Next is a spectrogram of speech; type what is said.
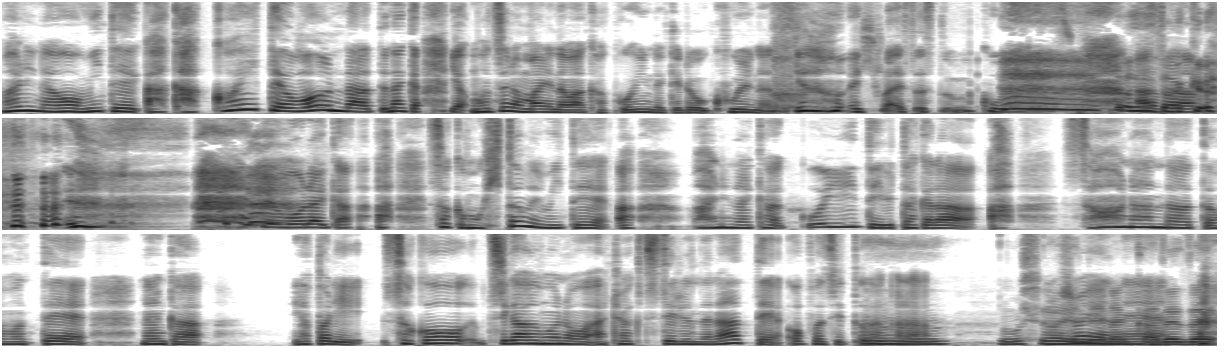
マリナを見て、あ、かっこいいって思うんだって、なんか、いや、もちろんマリナはかっこいいんだけど、クールなんだけど、ich weiß, dass du でもなんか、あ、そっか、もう一目見て、あ、マリナかっこいいって言ったから、あ、そうなんだと思って、なんか、やっぱりそこ違うものをアトラクトしてるんだなって、オポジットだから。うん。面白いよね。よね。なんか全然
